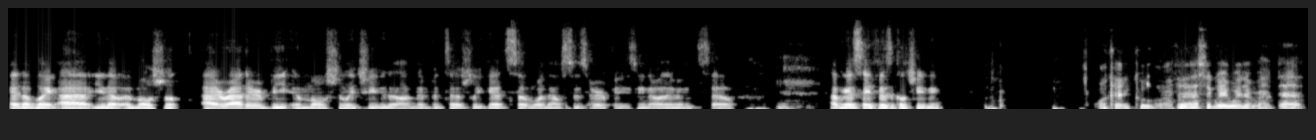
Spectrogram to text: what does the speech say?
And I'm like, uh, you know, emotional. I'd rather be emotionally cheated on than potentially get someone else's herpes. You know what I mean? So I'm gonna say physical cheating. Okay, cool. I think that's a great way to wrap that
